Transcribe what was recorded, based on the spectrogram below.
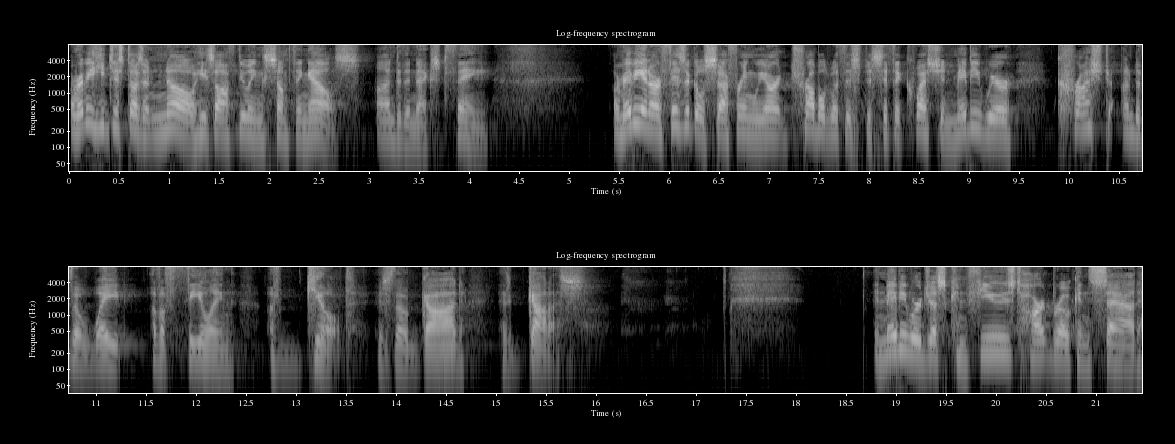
Or maybe he just doesn't know he's off doing something else, on to the next thing. Or maybe in our physical suffering, we aren't troubled with a specific question. Maybe we're crushed under the weight of a feeling of guilt, as though God has got us. And maybe we're just confused, heartbroken, sad,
